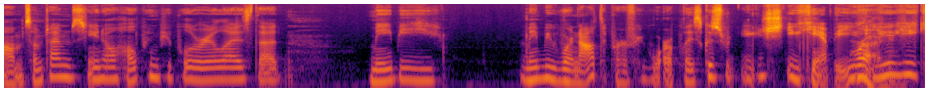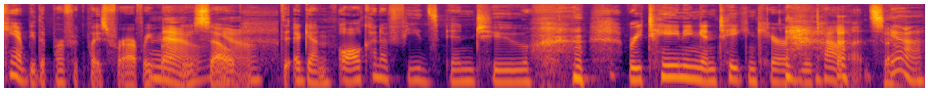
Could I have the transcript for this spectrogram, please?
um, sometimes, you know, helping people realize that maybe maybe we're not the perfect workplace because you, you can't be you, Right. you, you can't be the perfect place for everybody No, so yeah. th- again all kind of feeds into retaining and taking care of your talent so yeah.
